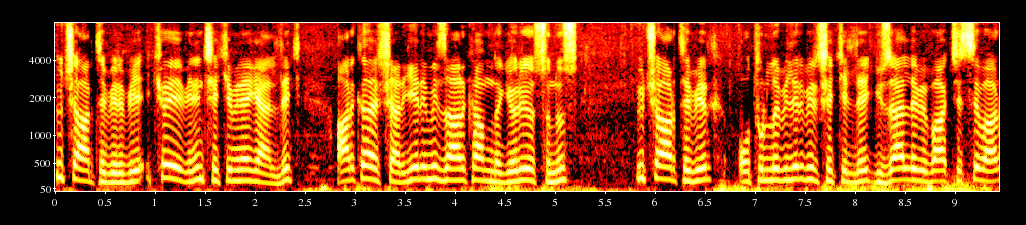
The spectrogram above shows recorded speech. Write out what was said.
3 artı 1 bir köy evinin çekimine geldik. Arkadaşlar yerimiz arkamda görüyorsunuz. 3 artı 1 oturulabilir bir şekilde güzel de bir bahçesi var.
